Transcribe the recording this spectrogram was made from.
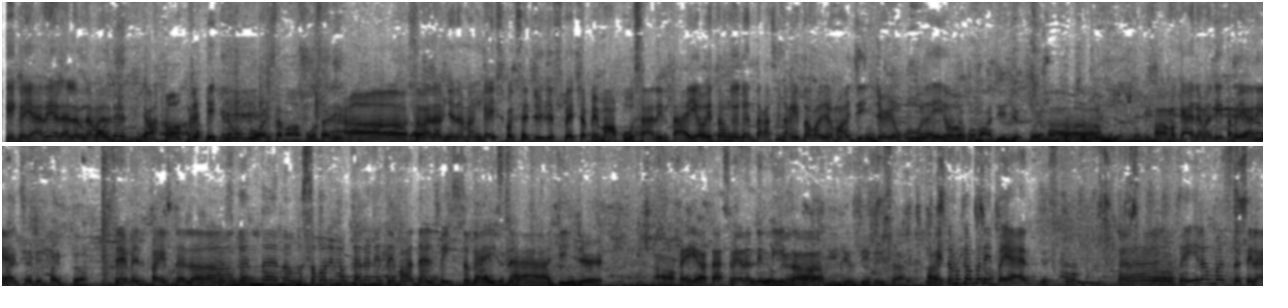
Okay, Kuya Ariel, alam Hello naman. ulit. Okay. Hindi naman po kayo sa mga pusa dito. Ah, so alam niyo naman guys, pag sa Julius Pet Shop may mga pusa rin tayo. Ito ang gaganda kasi nakita ko yung mga ginger yung kulay, oh. Ito po, mga ginger po yung mga Ah, Persian ginger. ah, magkano naman dito Kaya Ariel? naman, 7,500 to. 7.5 na lang. Ang ganda, no? Gusto ko rin magkaroon nito yung mga doll face to guys na ginger. Okay, oh. Tapos meron din dito. Meron ginger dito isa. Oh, ito magkapatid ba yan? Yes po. Ah, okay. Ilang months na sila?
